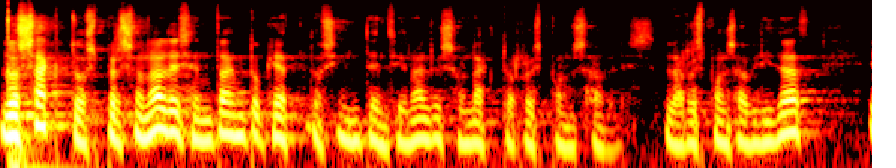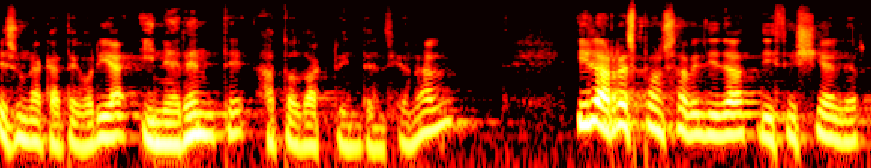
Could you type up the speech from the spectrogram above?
Los actos personales, en tanto que actos intencionales, son actos responsables. La responsabilidad es una categoría inherente a todo acto intencional y la responsabilidad, dice Scheller,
